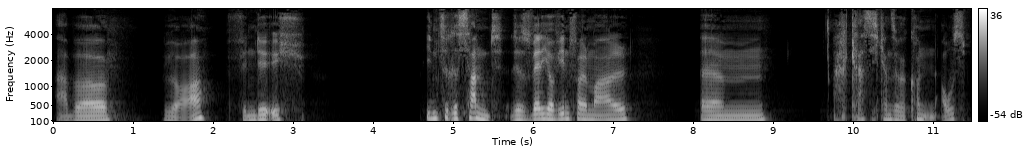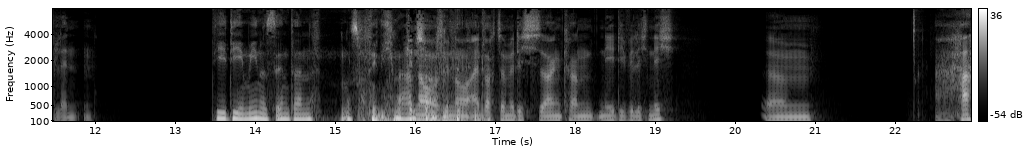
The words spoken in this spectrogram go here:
Aber ja, finde ich interessant. Das werde ich auf jeden Fall mal ähm, Ach krass, ich kann sogar Konten ausblenden. Die, die im Minus sind, dann muss man die nicht mehr anschauen. Genau, genau, einfach damit ich sagen kann, nee, die will ich nicht. Ähm, aha,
